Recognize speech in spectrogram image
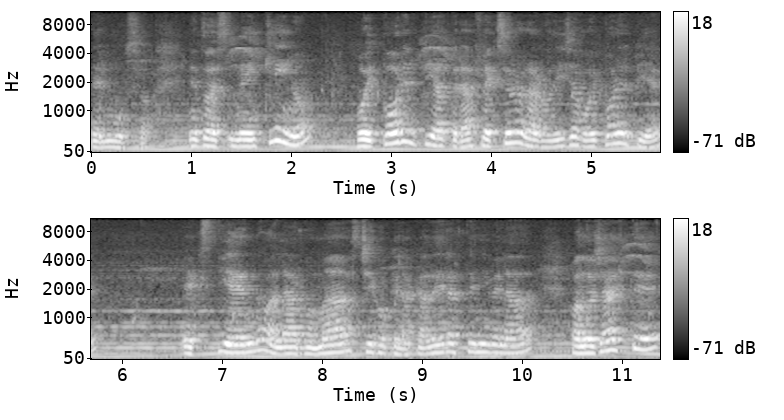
del muslo. Entonces me inclino, voy por el pie atrás, flexiono la rodilla, voy por el pie, extiendo, alargo más, checo que la cadera esté nivelada. Cuando ya esté,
